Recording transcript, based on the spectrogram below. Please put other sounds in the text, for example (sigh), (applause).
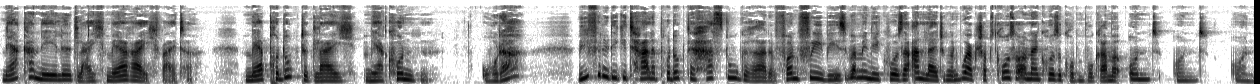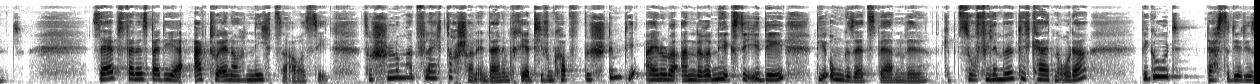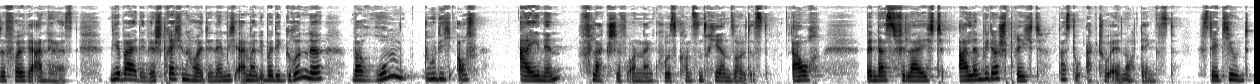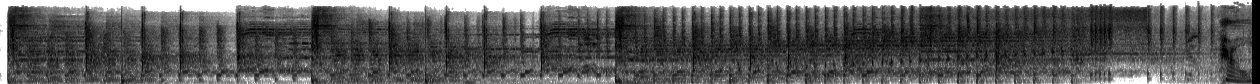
Mehr Kanäle gleich mehr Reichweite. Mehr Produkte gleich mehr Kunden. Oder? Wie viele digitale Produkte hast du gerade? Von Freebies über Minikurse, Anleitungen, Workshops, große Online-Kurse, Gruppenprogramme und, und, und. Selbst wenn es bei dir aktuell noch nicht so aussieht, so schlummert vielleicht doch schon in deinem kreativen Kopf bestimmt die ein oder andere (laughs) nächste Idee, die umgesetzt werden will. Gibt so viele Möglichkeiten, oder? Wie gut, dass du dir diese Folge anhörst. Wir beide, wir sprechen heute nämlich einmal über die Gründe, warum du dich auf einen Flaggschiff-Online-Kurs konzentrieren solltest. Auch wenn das vielleicht allem widerspricht, was du aktuell noch denkst. Stay tuned. Hi,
